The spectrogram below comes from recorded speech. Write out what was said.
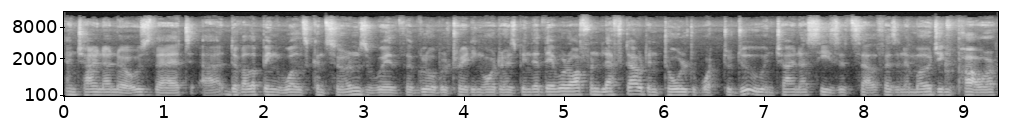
And China knows that uh, developing world's concerns with the global trading order has been that they were often left out and told what to do. And China sees itself as an emerging power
